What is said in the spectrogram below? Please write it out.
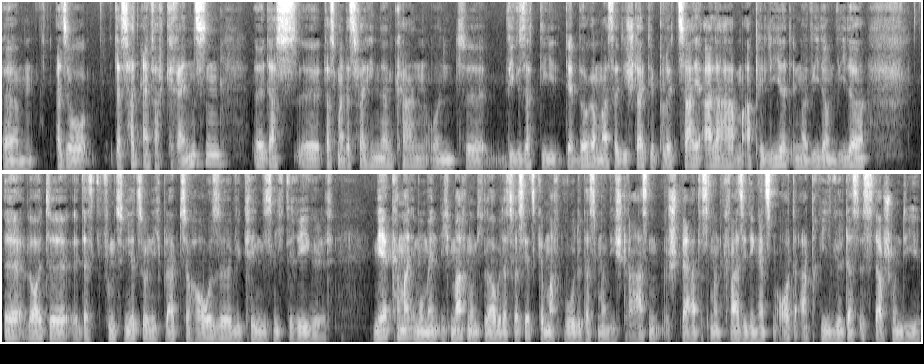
Ähm, also das hat einfach Grenzen, äh, dass, äh, dass man das verhindern kann. Und äh, wie gesagt, die, der Bürgermeister, die Stadt, die Polizei, alle haben appelliert immer wieder und wieder. Äh, Leute, das funktioniert so nicht, bleibt zu Hause, wir kriegen das nicht geregelt. Mehr kann man im Moment nicht machen und ich glaube, das, was jetzt gemacht wurde, dass man die Straßen sperrt, dass man quasi den ganzen Ort abriegelt, das ist da schon die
